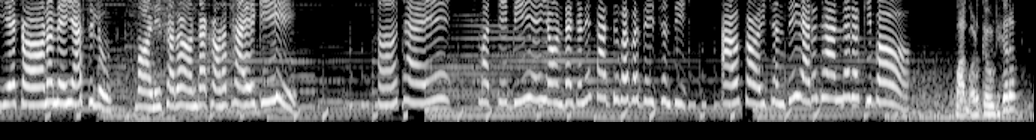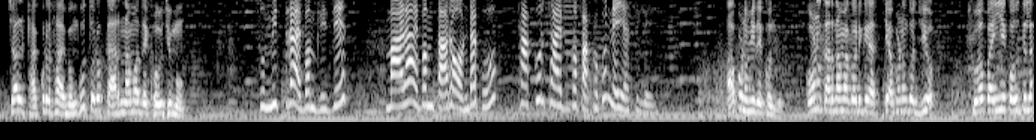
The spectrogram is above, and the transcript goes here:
ये कौन नहीं आसिलु सारा अंडा कौन थाए कि हाँ थाए मते भी ये अंडा जने साधु बाबा देछंती आउ कहिछंती यार ध्यान रखिब पागल के केउठिकार चल ठाकुर साहेबम को तोर कारनामा देखौछि मु सुमित्रा एवं ब्रिजेश माला एवं तार अंडा को ठाकुर साहेब को पाख को नहीं आसिले आपण ही देखंतु କ'ଣ କାରନାମା କରିକି ଆସିଛି ଆପଣଙ୍କ ଝିଅ ଛୁଆ ପାଇଁ ଇଏ କହୁଥିଲା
